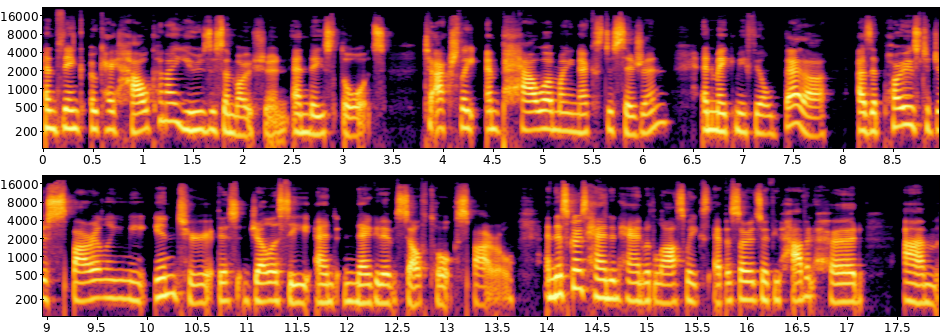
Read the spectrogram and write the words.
and think, okay, how can I use this emotion and these thoughts to actually empower my next decision and make me feel better as opposed to just spiraling me into this jealousy and negative self talk spiral. And this goes hand in hand with last week's episode. So if you haven't heard um,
